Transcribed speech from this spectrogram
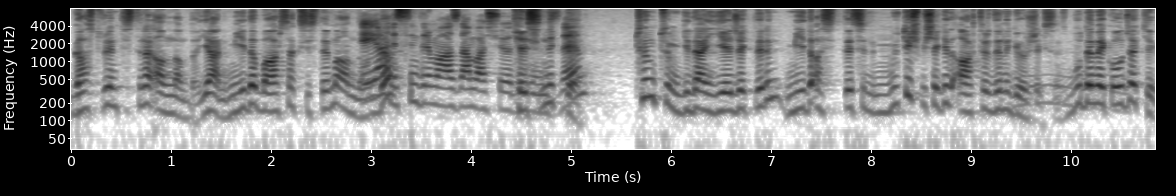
Gastrointestinal anlamda yani mide bağırsak sistemi anlamında E yani sindirim ağızdan başlıyor kesinlikle dediğimizde. tüm tüm giden yiyeceklerin mide asitesini müthiş bir şekilde artırdığını göreceksiniz. Bu demek olacak ki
